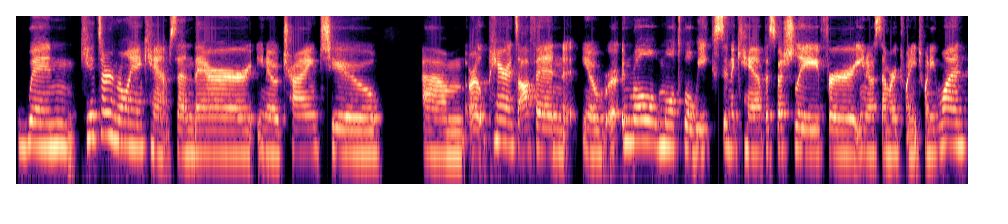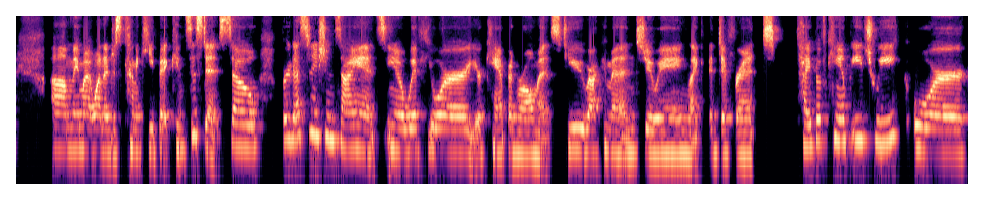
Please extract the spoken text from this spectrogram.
when kids are enrolling in camps and they're you know trying to um, or parents often you know enroll multiple weeks in a camp especially for you know summer 2021 um, they might want to just kind of keep it consistent. So for destination science you know with your your camp enrollments do you recommend doing like a different type of camp each week? Or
